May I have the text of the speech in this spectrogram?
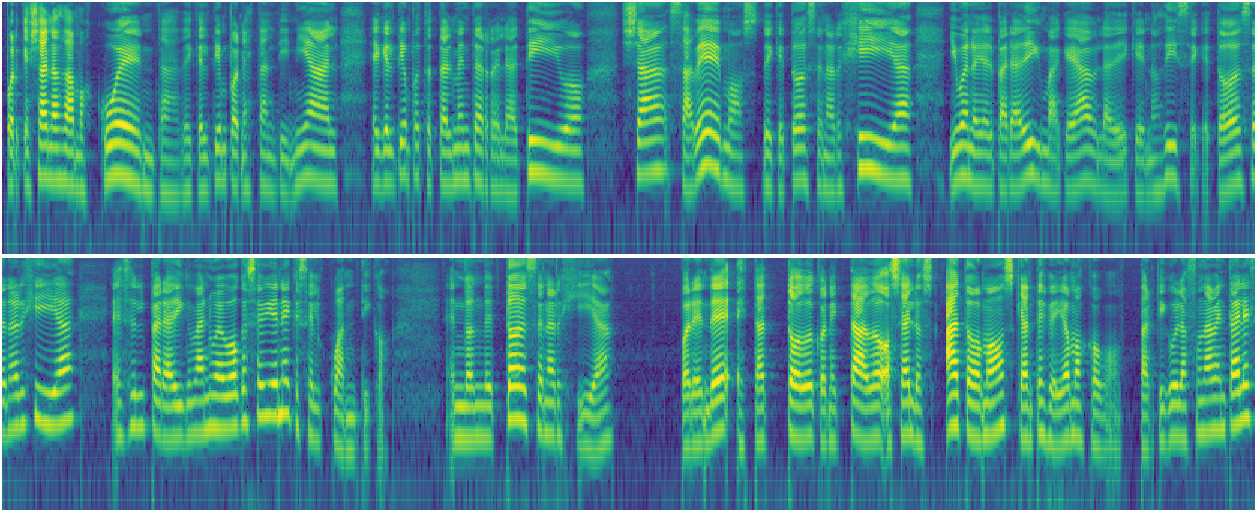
Porque ya nos damos cuenta de que el tiempo no es tan lineal, de que el tiempo es totalmente relativo, ya sabemos de que todo es energía, y bueno, y el paradigma que habla de que nos dice que todo es energía, es el paradigma nuevo que se viene, que es el cuántico, en donde todo es energía, por ende está todo conectado, o sea, los átomos que antes veíamos como partículas fundamentales,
